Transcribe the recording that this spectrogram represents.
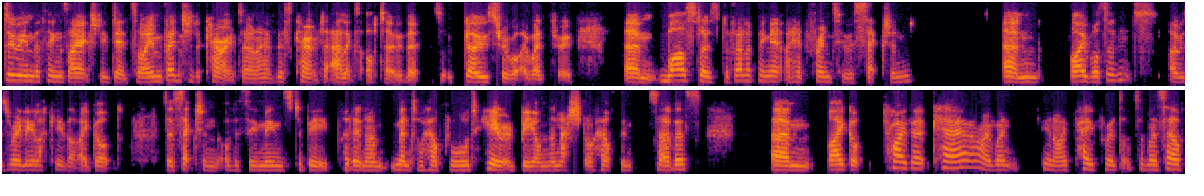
doing the things I actually did. So I invented a character, and I have this character, Alix Otto, that sort of goes through what I went through. Um, whilst I was developing it, I had friends who were sectioned, and I wasn't. I was really lucky that I got. So section obviously means to be put in a mental health ward. Here it would be on the National Health Service. Um, I got private care. I went, you know, I paid for a doctor myself.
